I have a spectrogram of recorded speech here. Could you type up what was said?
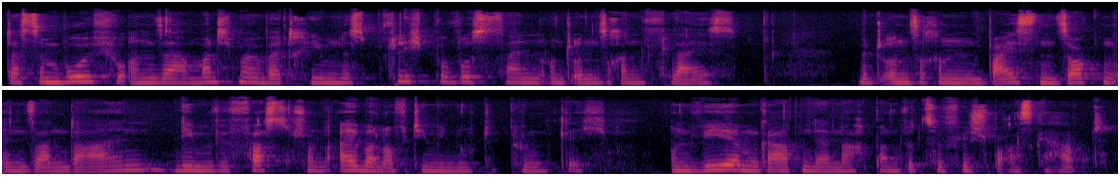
das Symbol für unser manchmal übertriebenes Pflichtbewusstsein und unseren Fleiß. Mit unseren weißen Socken in Sandalen leben wir fast schon albern auf die Minute pünktlich. Und wir im Garten der Nachbarn wird zu viel Spaß gehabt.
